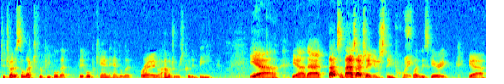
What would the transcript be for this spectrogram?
to try to select for people that they hope can handle it, right you know, how much worse could it be? yeah yeah that that's that's actually an interesting point. Slightly scary. Yeah.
